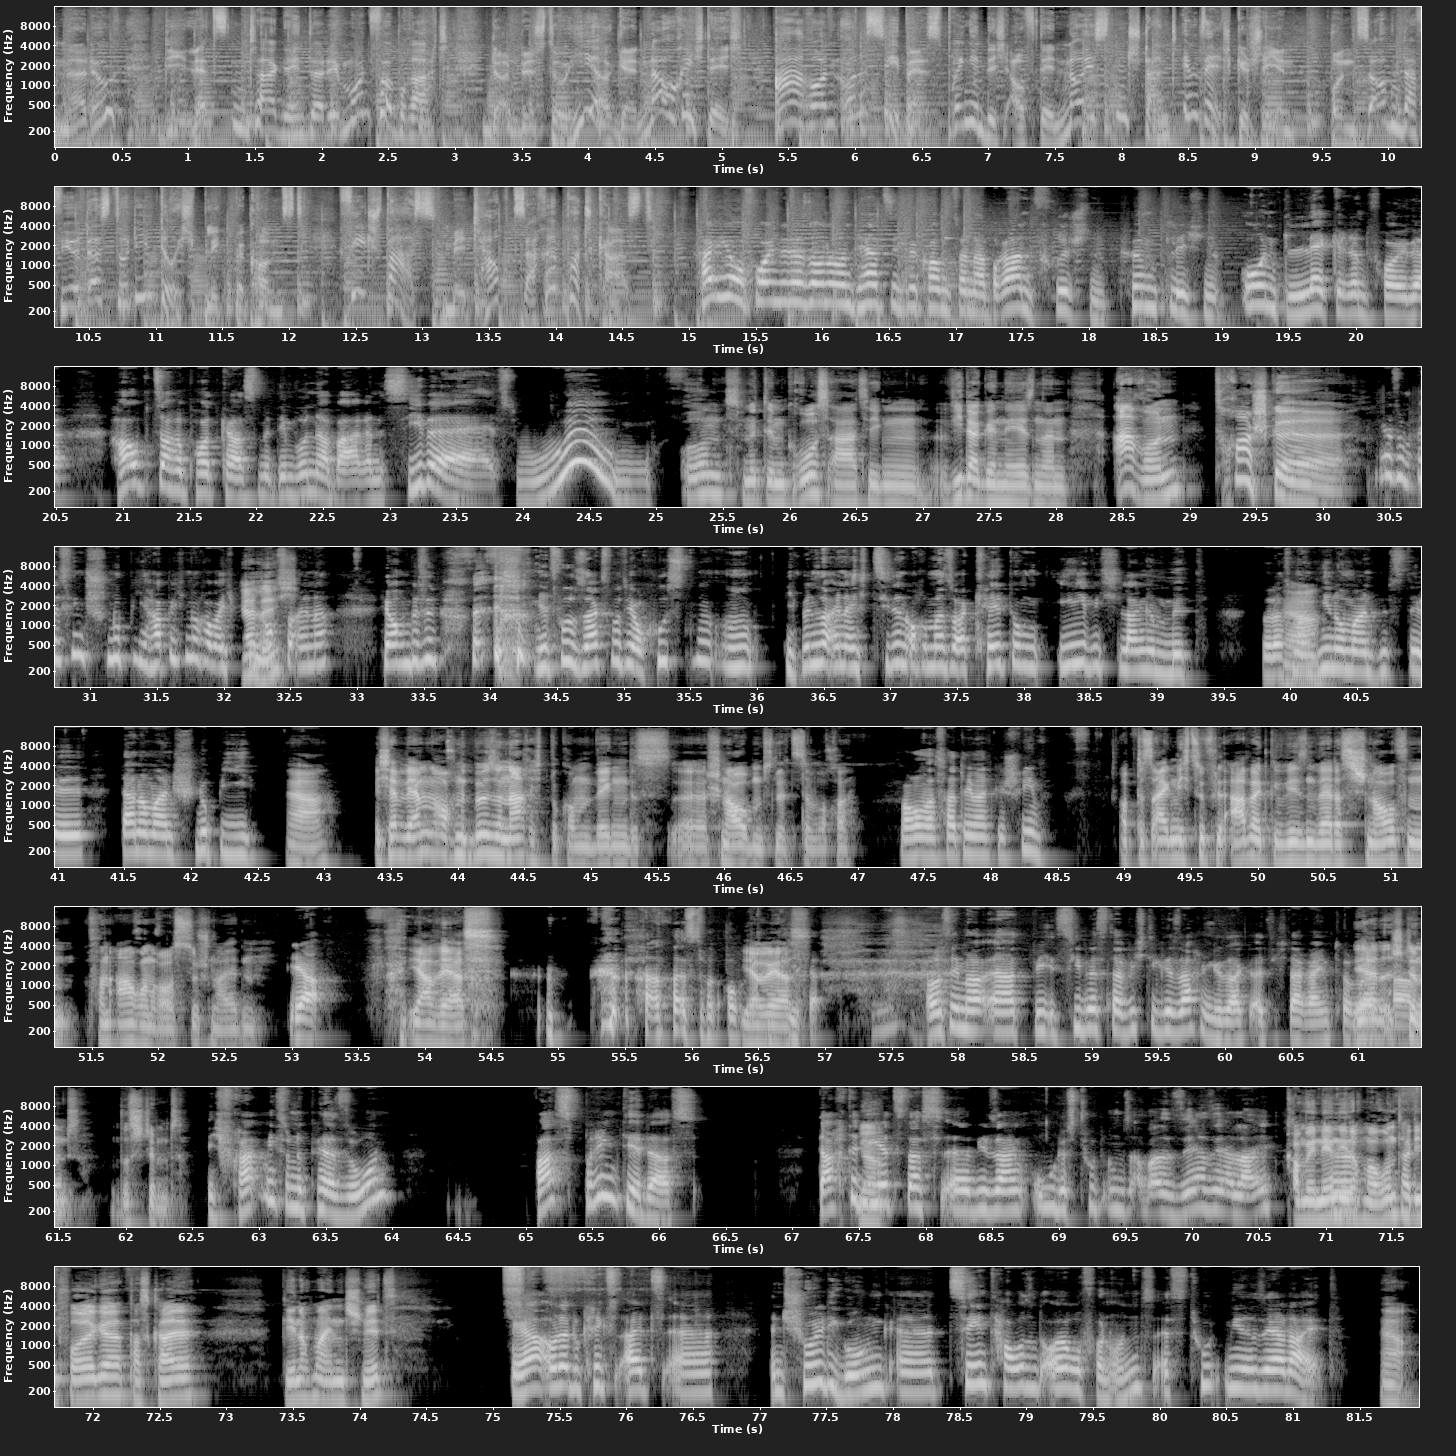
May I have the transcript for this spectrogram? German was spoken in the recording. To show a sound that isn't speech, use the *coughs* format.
Na du, die letzten Tage hinter dem Mond verbracht? Dann bist du hier genau richtig. Aaron und Siebes bringen dich auf den neuesten Stand im Weltgeschehen und sorgen dafür, dass du den Durchblick bekommst. Viel Spaß mit Hauptsache Podcast. Hallo Freunde der Sonne und herzlich willkommen zu einer brandfrischen, pünktlichen und leckeren Folge Hauptsache Podcast mit dem wunderbaren Siebes. Woo! Und mit dem großartigen, wiedergenesenen Aaron Troschke. Ja, so ein bisschen Schnuppi habe ich noch, aber ich bin Ehrlich? auch so einer, ja auch ein bisschen, *coughs* jetzt wo du sagst, muss ich auch husten. Mm, Ich bin so einer, ich ziehe dann auch immer so Erkältungen ewig lange mit. So dass Ja. man hier nochmal ein Hüstel, da nochmal ein Schnuppi. Ja. Ich hab, wir haben auch eine böse Nachricht bekommen wegen des äh, Schnaubens letzte Woche. Warum, was hat jemand geschrieben? Ob das eigentlich zu viel Arbeit gewesen wäre, das Schnaufen von Aaron rauszuschneiden. Ja, *laughs* Ja, wär's. *laughs* aber ist doch auch. Ja, wär's. Außerdem hat Siebes da wichtige Sachen gesagt, als ich da rein Ja, das stimmt. Das stimmt. Ich frage mich so eine Person, was bringt dir das? Dachte die Ja. jetzt, dass äh, wir sagen, oh, das tut uns aber sehr, sehr leid? Komm, wir nehmen die Äh. noch mal runter, die Folge. Pascal, geh noch mal in den Schnitt. Ja, oder du kriegst als äh, Entschuldigung äh, 10.000 Euro von uns. Es tut mir sehr leid. Ja.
